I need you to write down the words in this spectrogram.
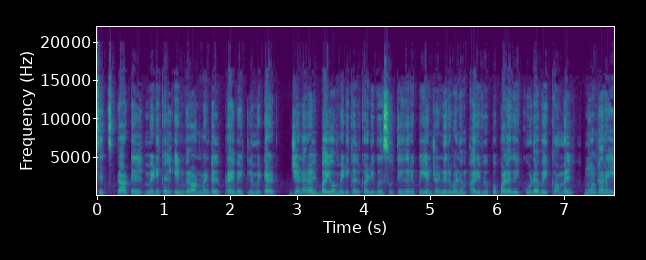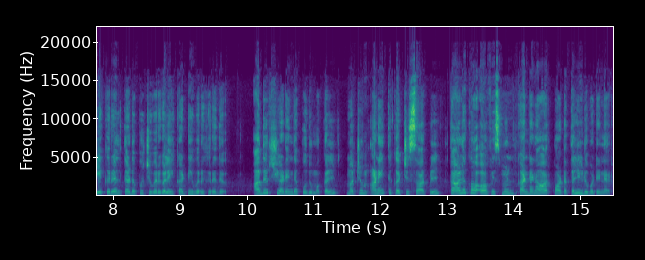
சிக்ஸ் பிளாட்டில் medical environmental private limited general biomedical கழிவு சுத்திகரிப்பு என்ற நிறுவனம் அறிவிப்பு பலகை கூட வைக்காமல் மூன்றரை ஏக்கரில் தடுப்புச் சுவர்களை கட்டி வருகிறது. அதிர்ச்சி அடைந்த பொதுமக்கள் மற்றும் அனைத்து கட்சி சார்பில் தாலுகா ஆபீஸ் முன் கண்டன ஆர்ப்பாட்டத்தில் ஈடுபட்டனர்.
